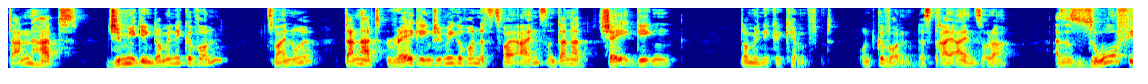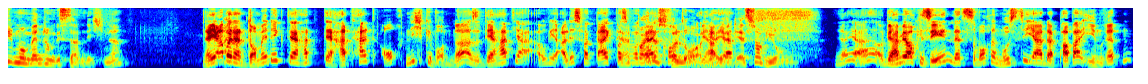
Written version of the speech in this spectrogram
Dann hat Jimmy gegen Dominik gewonnen. 2-0. Dann hat Ray gegen Jimmy gewonnen, das ist 2-1. Und dann hat Jay gegen Dominik gekämpft und gewonnen. Das ist 3-1, oder? Also so viel Momentum ist da nicht, ne? Naja, aber der Dominik, der hat, der hat halt auch nicht gewonnen. Ne? Also der hat ja irgendwie alles vergeigt, was der er vergeigt konnte. Verloren. Ja, ja, der ist noch jung. Ja, ja. Und wir haben ja auch gesehen, letzte Woche musste ja der Papa ihn retten.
